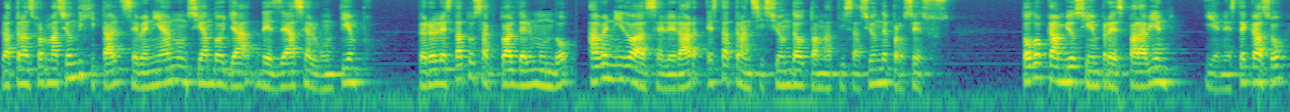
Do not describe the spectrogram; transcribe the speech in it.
La transformación digital se venía anunciando ya desde hace algún tiempo pero el estatus actual del mundo ha venido a acelerar esta transición de automatización de procesos. Todo cambio siempre es para bien, y en este caso,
